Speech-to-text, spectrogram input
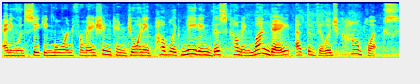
Anyone seeking more information can join a public meeting this coming Monday at the Village Complex.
